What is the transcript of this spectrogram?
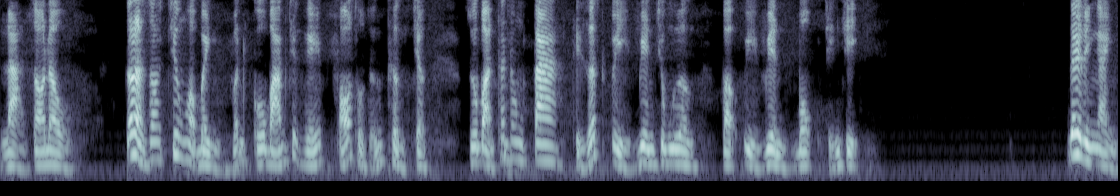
là do đầu. Đó là do Trương Hòa Bình vẫn cố bám chiếc ghế Phó Thủ tướng Thường trực dù bản thân ông ta thì rất ủy viên Trung ương và ủy viên Bộ Chính trị. Đây là hình ảnh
